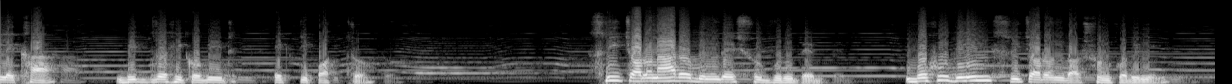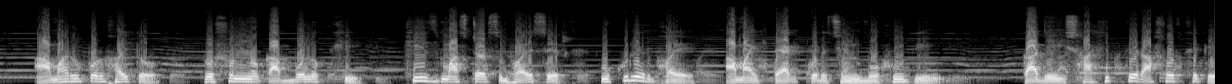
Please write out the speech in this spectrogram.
লেখা বিদ্রোহী কবির একটি পত্র। শ্রীচরণার বিন্দে সুগুরুদেব বহুদিন শ্রীচরণ দর্শন করিনি। আমার উপর হয়তো প্রসন্ন কাব্যলক্ষ্মী হিজ মাস্টার্স ভয়েসের কুকুরের ভয়ে আমায় ত্যাগ করেছেন বহুদিন। কাজেই সাহিত্যের আসর থেকে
